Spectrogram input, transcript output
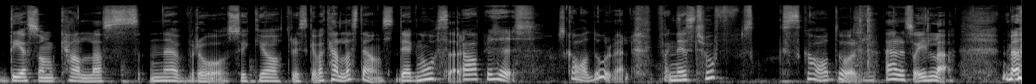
det som kallas neuropsykiatriska, vad kallas det ens? Diagnoser? Ja, precis. Skador väl? Nej, jag tror f- skador, är det så illa? Men,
